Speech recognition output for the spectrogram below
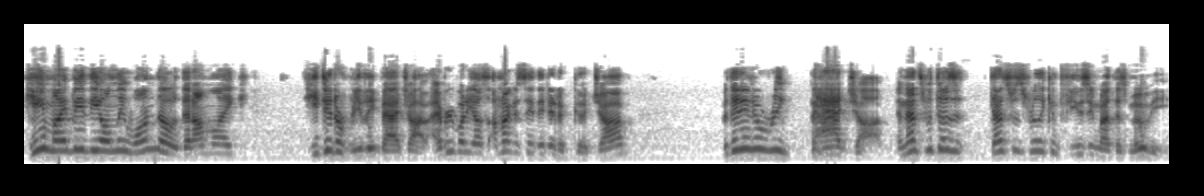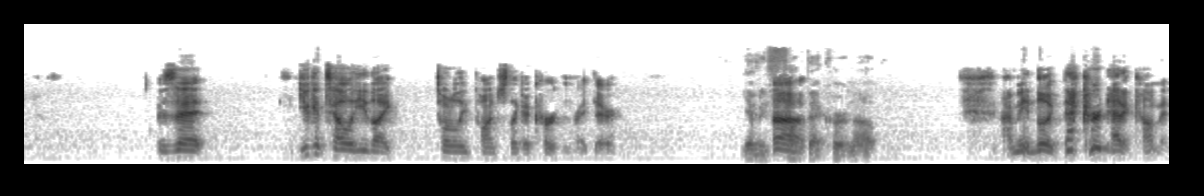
He might be the only one though that I'm like, he did a really bad job. Everybody else, I'm not gonna say they did a good job, but they didn't do a really bad job, and that's what does. That's what's really confusing about this movie, is that you could tell he like totally punched like a curtain right there. Yeah, but he Uh, fucked that curtain up. I mean, look, that curtain had it coming.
